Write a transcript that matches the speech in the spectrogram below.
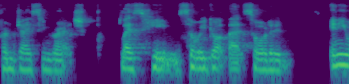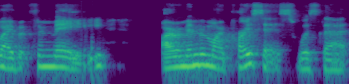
from Jason Grech. Bless him. So we got that sorted. Anyway, but for me, I remember my process was that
